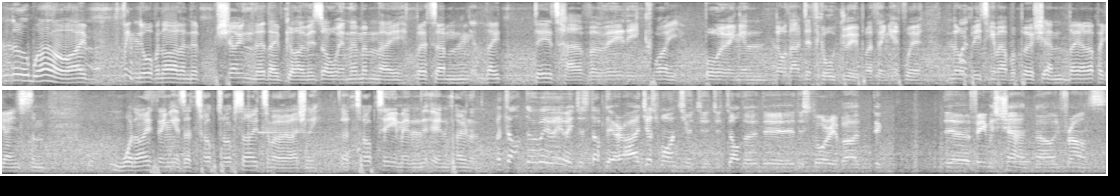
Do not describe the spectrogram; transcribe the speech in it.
No, well, I think Northern Ireland have shown that they've got a result in them, haven't they? But um, they did have a really quite boring and not that difficult group, I think, if we're not But- beating about the bush. And they are up against some, what I think is a top, top side tomorrow, actually. A top team in, in Poland. But tell, wait, wait, wait, just stop there. I just want you to, to tell the, the, the story about the, the famous chant now in France.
